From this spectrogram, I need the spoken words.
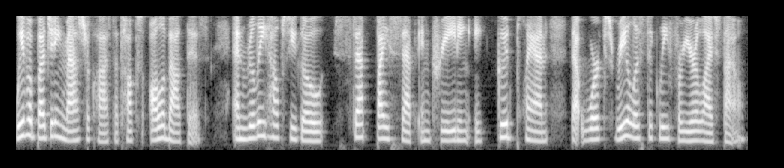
We have a budgeting masterclass that talks all about this and really helps you go step by step in creating a good plan that works realistically for your lifestyle.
